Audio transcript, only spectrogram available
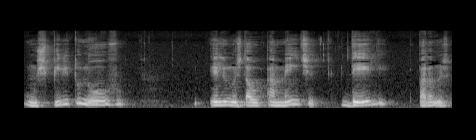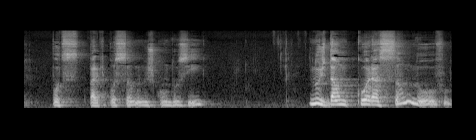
um espírito novo, ele nos dá a mente dele para, nos, para que possamos nos conduzir. Nos dá um coração novo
